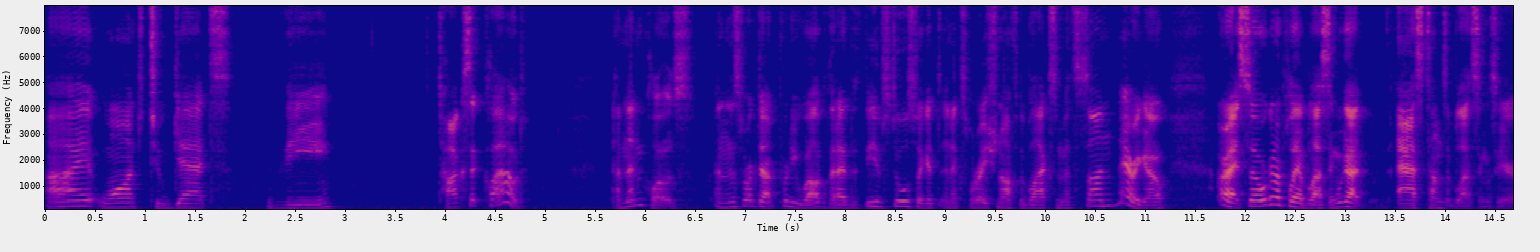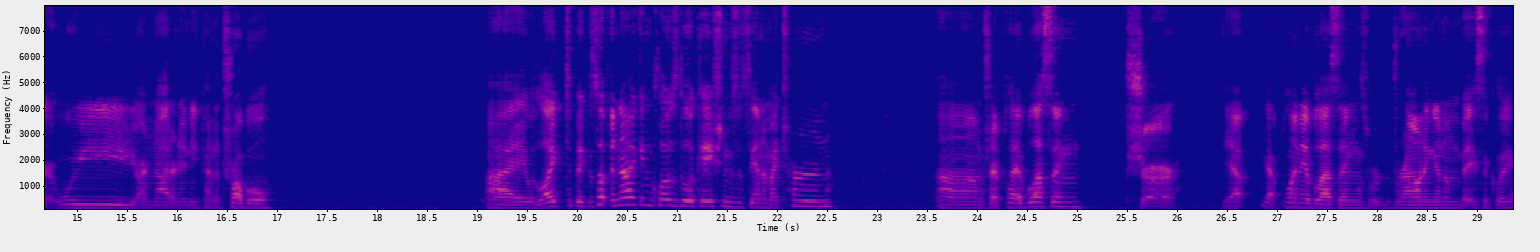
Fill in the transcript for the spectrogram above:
I want to get the Toxic Cloud and then close. And this worked out pretty well because I had the Thieves tool, so I get an exploration off the Blacksmith's Son. There we go. All right, so we're going to play a Blessing. We got ass tons of blessings here. We are not in any kind of trouble. I would like to pick this up, and now I can close the location because it's the end of my turn. Um, should I play a blessing? Sure. Yep, got plenty of blessings. We're drowning in them, basically.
